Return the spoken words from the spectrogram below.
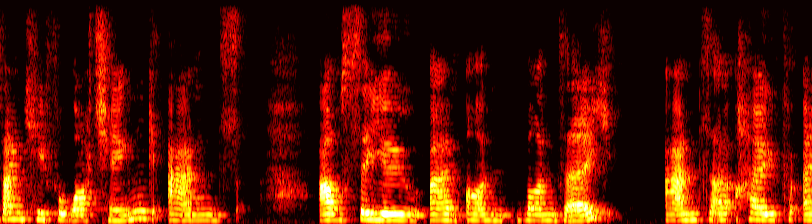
thank you for watching and I'll see you um, on Monday and I uh, hope uh,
